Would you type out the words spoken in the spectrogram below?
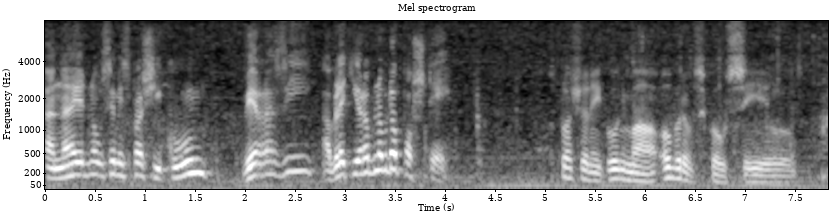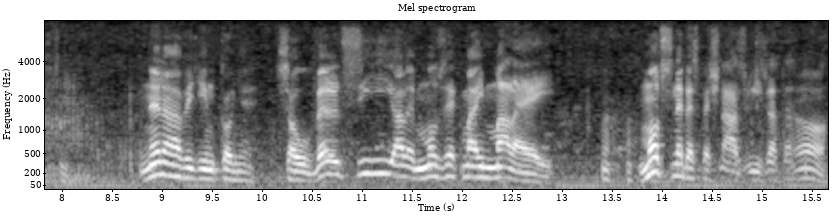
a najednou se mi splaší kůň, vyrazí a vletí rovnou do pošty. Splašený kůň má obrovskou sílu. Nenávidím koně. Jsou velcí, ale mozek mají malej. Moc nebezpečná zvířata. No,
